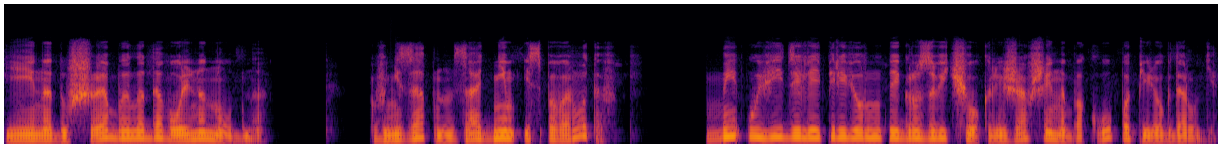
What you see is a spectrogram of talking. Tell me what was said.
и на душе было довольно нудно. Внезапно за одним из поворотов мы увидели перевернутый грузовичок, лежавший на боку поперек дороги.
